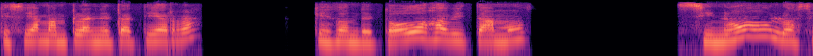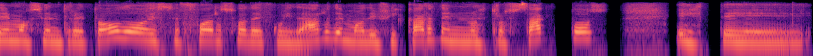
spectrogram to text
que se llama planeta Tierra, que es donde todos habitamos, si no lo hacemos entre todo, ese esfuerzo de cuidar, de modificar de nuestros actos, este,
